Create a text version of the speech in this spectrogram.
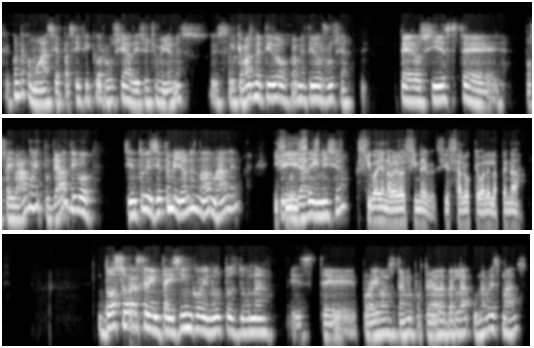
que cuenta como Asia, Pacífico, Rusia, 18 millones. Es el que más metido, ha metido Rusia. Pero sí, este, pues ahí va, güey, pues ya digo, 117 millones, nada mal, ¿eh? Y Digo, sí, ya de inicio. sí vayan a ver al cine, si es algo que vale la pena. Dos horas 35 minutos de una. Este, por ahí vamos a tener la oportunidad de verla una vez más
